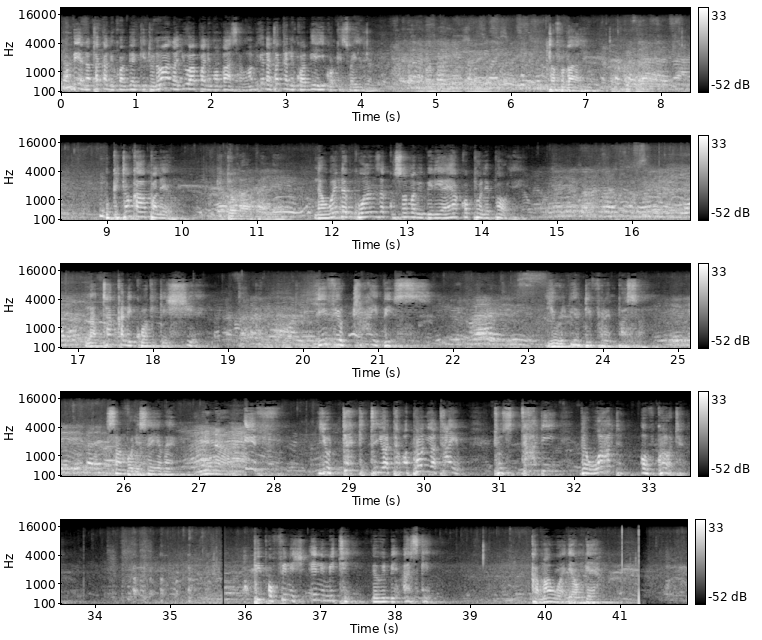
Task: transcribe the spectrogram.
Mwambie nataka nikwambie kitu. Na wao najua hapa ni Mombasa. Mwambie nataka nikwambie hii kwa Kiswahili. Tafadhali. Ukitoka hapa leo Ukitoka hapa leo na uende kuanza kusoma Biblia yako pole pole. Nataka nikuhakikishie, if you try this, you will be a different person. Somebody say amen. Amen. If you take it your, upon your time to study the word of God. People finish any meeting, they will be asking, Kamau hajaongea.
